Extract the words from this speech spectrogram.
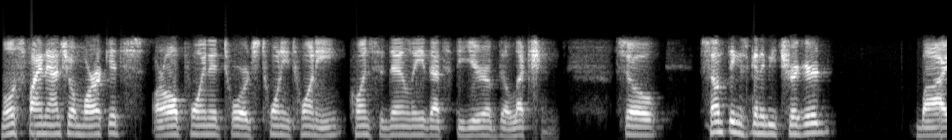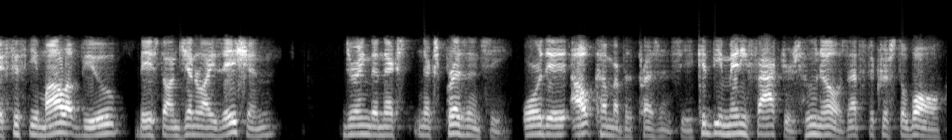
most financial markets are all pointed towards 2020. Coincidentally, that's the year of the election. So something's going to be triggered by 50 mile up view based on generalization during the next next presidency or the outcome of the presidency. It could be many factors. Who knows? That's the crystal ball.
